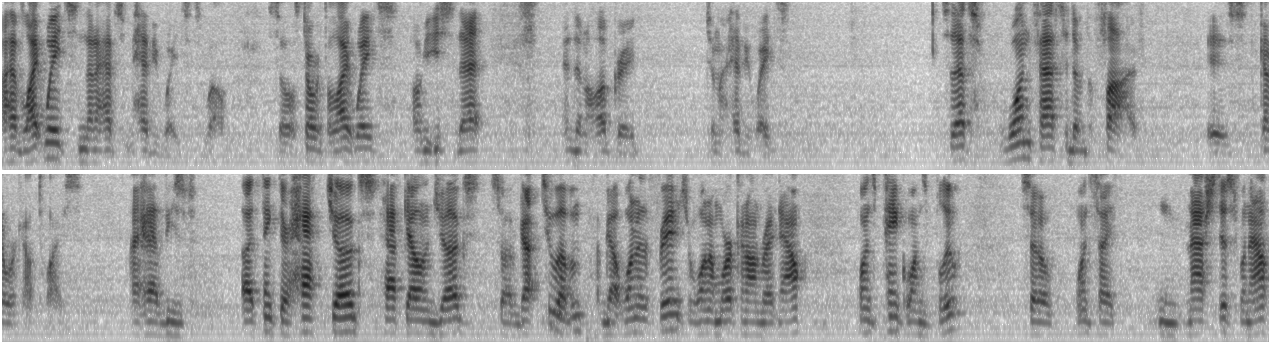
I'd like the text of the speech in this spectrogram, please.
I have light weights and then I have some heavy weights as well. So I'll start with the light weights. I'll get used to that, and then I'll upgrade to my heavy weights. So that's one facet of the five. Is got to work out twice. I have these I think they're half jugs, half gallon jugs. So I've got two of them. I've got one in the fridge, and one I'm working on right now. One's pink, one's blue. So once I mash this one out,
